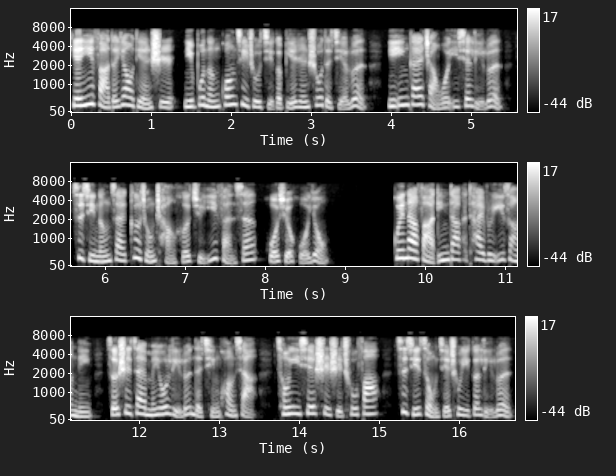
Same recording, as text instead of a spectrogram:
演绎法的要点是你不能光记住几个别人说的结论，你应该掌握一些理论，自己能在各种场合举一反三，活学活用。归纳法 inductive reasoning 则是在没有理论的情况下，从一些事实出发，自己总结出一个理论，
